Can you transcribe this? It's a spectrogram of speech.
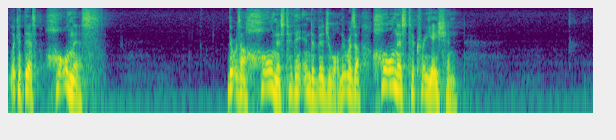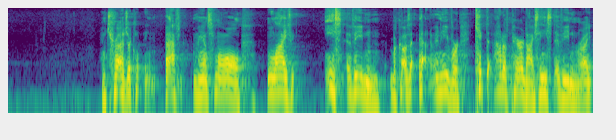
look at this wholeness. There was a wholeness to the individual, there was a wholeness to creation. And tragically, after man's fall, life east of Eden, because Adam and Eve were kicked out of paradise east of Eden, right?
